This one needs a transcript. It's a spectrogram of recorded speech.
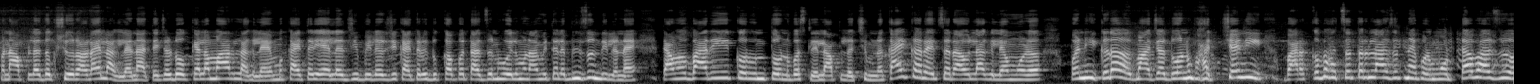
पण आपला दक्ष रडायला लागला ना त्याच्या डोक्याला मार लागलाय. मग काहीतरी एलर्जी बिलर्जी काहीतरी दुखापत अजून होईल म्हणून आम्ही त्याला भिजून दिलं नाही. त्यामुळे बारीक करून तोंड बसलेलं आपलं चिमणं. काय करायचं राव लागल्यामुळं? पण इकडं माझ्या दोन भाच्यानी बारकं भाचा तर लाजत नाही पण मोठा भाजू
